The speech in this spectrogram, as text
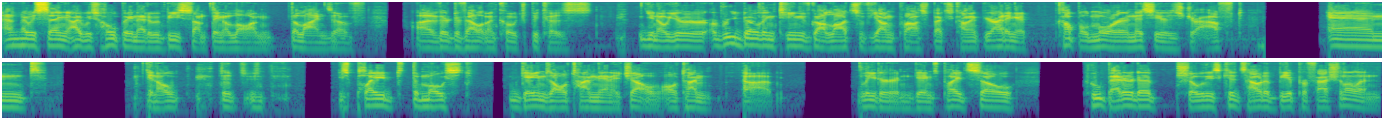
and I was saying I was hoping that it would be something along the lines of uh, their development coach because you know you're a rebuilding team. You've got lots of young prospects coming up. You're adding a couple more in this year's draft, and you know the, he's played the most games all time in the NHL, all time uh, leader in games played. So who better to show these kids how to be a professional and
